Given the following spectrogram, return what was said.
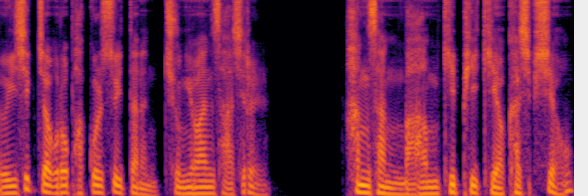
의식적으로 바꿀 수 있다는 중요한 사실을 항상 마음 깊이 기억하십시오.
